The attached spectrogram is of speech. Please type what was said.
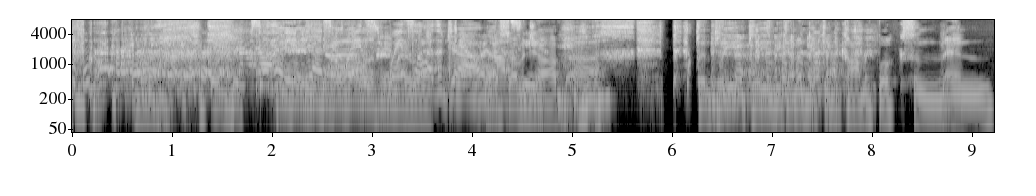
So then, yeah, Because so I Wayne, Wayne still rent. has a job. Yeah, I still have a job. Uh, please, please become addicted to comic books and and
